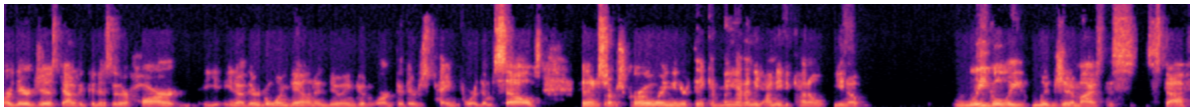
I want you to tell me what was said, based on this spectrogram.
or they're just out of the goodness of their heart, you know, they're going down and doing good work that they're just paying for themselves. And then it starts growing and you're thinking, man, I need, I need to kind of, you know, legally legitimize this stuff.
